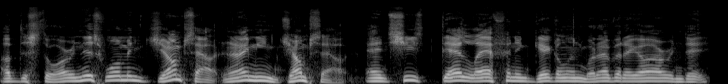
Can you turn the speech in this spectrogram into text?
of the store, and this woman jumps out, and I mean jumps out, and she's there laughing and giggling, whatever they are, and they,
